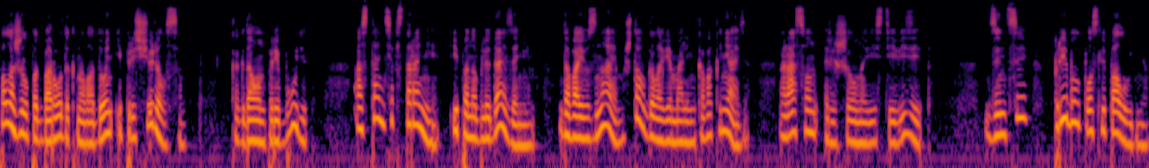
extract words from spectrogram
положил подбородок на ладонь и прищурился. Когда он прибудет, Останься в стороне и понаблюдай за ним. Давай узнаем, что в голове маленького князя, раз он решил навести визит. Дзинцы прибыл после полудня.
